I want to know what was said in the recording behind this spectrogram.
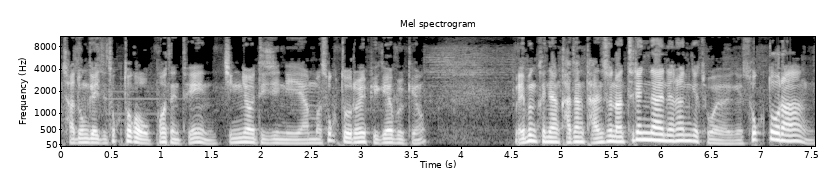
자동 게이지 속도가 5%인 직녀 디즈니의 한번 속도를 비교해 볼게요. 맵은 그냥 가장 단순한 트랙 라인을 하는 게 좋아요. 이게 속도랑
